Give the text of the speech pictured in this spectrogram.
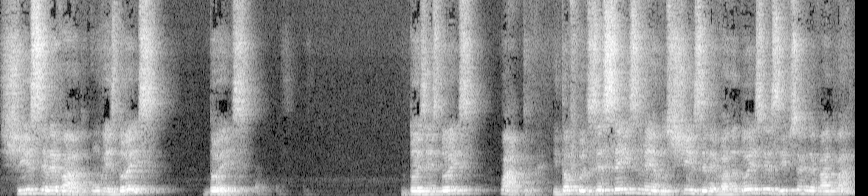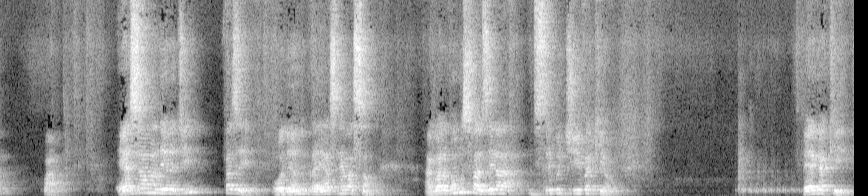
x elevado 1 vezes 2, 2. 2 vezes 2, 4. Então ficou 16 menos x elevado a 2 vezes y elevado a 4. Essa é a maneira de fazer, olhando para essa relação. Agora vamos fazer a distributiva aqui, ó. Pega aqui.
